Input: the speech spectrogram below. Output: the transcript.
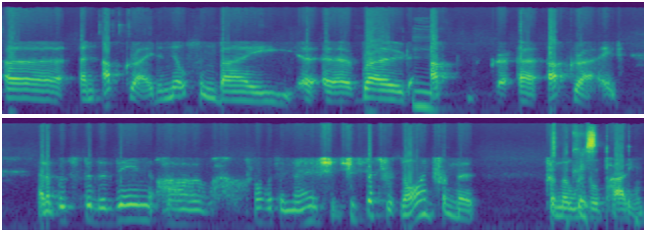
uh, an upgrade, a Nelson Bay uh, uh, Road mm. up, uh, upgrade, and it was for the then oh, what was her name? She, she's just resigned from the from the Chris, Liberal Party.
